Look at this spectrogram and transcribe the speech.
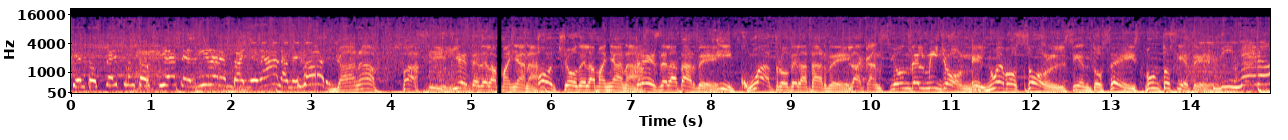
106.7, líder en variedad, la mejor. Gana fácil. 7 de la mañana, 8 de la mañana, 3 de la tarde y 4 de la tarde. La canción del millón. El nuevo Sol 106.7. Dinero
